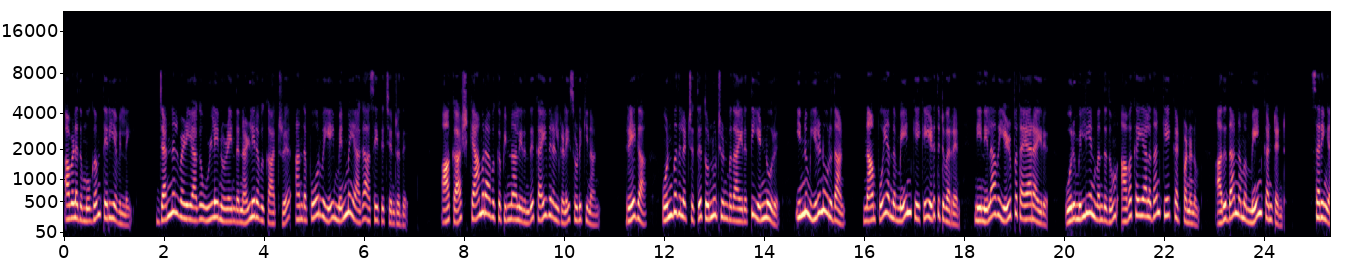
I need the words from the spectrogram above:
அவளது முகம் தெரியவில்லை. ஜன்னல் வழியாக உள்ளே நுழைந்த நள்ளிரவு காற்று அந்த போர்வையை மென்மையாக அசைத்துச் சென்றது. ஆகாஷ் கேமராவுக்கு பின்னாலிருந்து கைவிரல்களை சொடுக்கினான். ரேகா ஒன்பது லட்சத்து தொன்னூற்றி ஒன்பதாயிரத்தி எண்ணூறு. இன்னும் இருநூறு தான். நான் போய் அந்த மெயின் கேக்கை எடுத்துட்டு வர்றேன். நீ நிலாவை எழுப்ப தயாராயிரு. ஒரு மில்லியன் வந்ததும் அவ கையால தான் கேக் கட் பண்ணணும். அதுதான் நம்ம மெயின் கண்டென்ட் சரிங்க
